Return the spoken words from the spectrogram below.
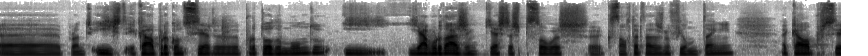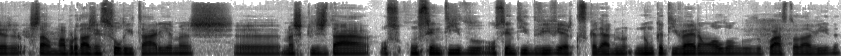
Uh, pronto, e isto acaba por acontecer uh, por todo o mundo e, e a abordagem que estas pessoas uh, que são retratadas no filme têm acaba por ser está, uma abordagem solitária, mas, uh, mas que lhes dá um sentido, um sentido de viver, que se calhar nu- nunca tiveram ao longo de quase toda a vida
